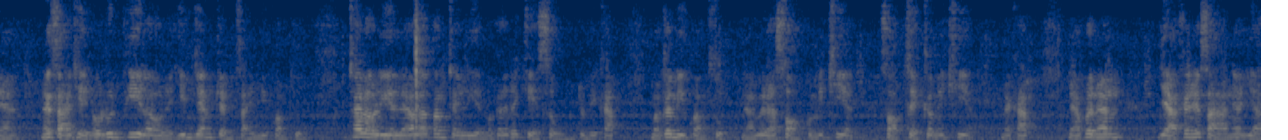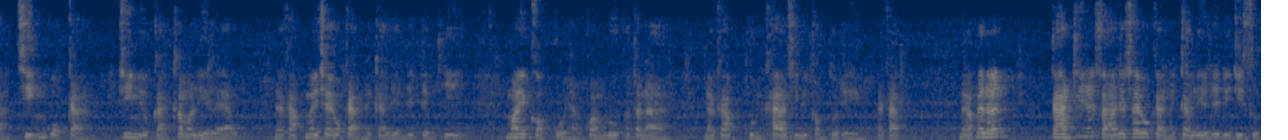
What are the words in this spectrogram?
นะนักศึกษาเห็นว่ารุ่นพี่เราเนี่ยยิ้มแย้มแจ่มใสมีความสุขถ้าเราเรียนแล้วแล้วตั้งใจเรียนมันก็จะได้เกรดสูงถูกไหมครับ มันก็มีความสุขนะเวลาสอบก็ไม่เครียด สอบเสร็จก็ไม่เครียดนะครับนะเพราะนั้นอยากให้นักศึกษาเนี่ยอย่าทิ้งโอกาสที่มีโอกาสเข้ามาเรียนแล้วนะครับไม่ใช้โอกาสในการเรียนให้เต็มที่ ไม่กอบโกยหาความรู้พัฒนานะครับคุณค่าชีวิตของตัวเองนะครับนะเพราะนั้นการที่นักศึกษาจะใช้โอกาสในการเรียนให้ดีที่สุด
